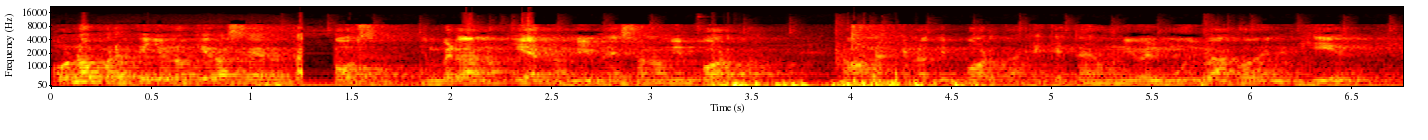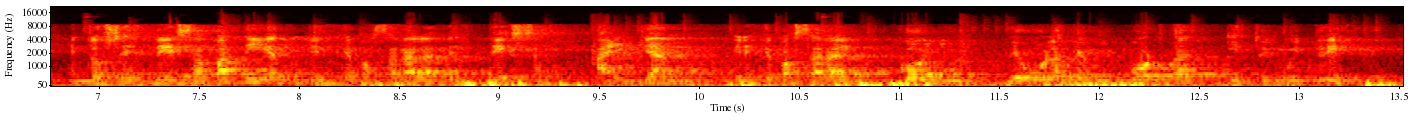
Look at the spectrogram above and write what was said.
O no, pero es que yo no quiero hacer tal cosa. En verdad no quiero, a mí eso no me importa. No, no es que no te importa, es que estás en un nivel muy bajo de energía. Entonces, de esa apatía tú tienes que pasar a la tristeza, al llanto, tienes que pasar al coño, de bolas que me importa y estoy muy triste.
